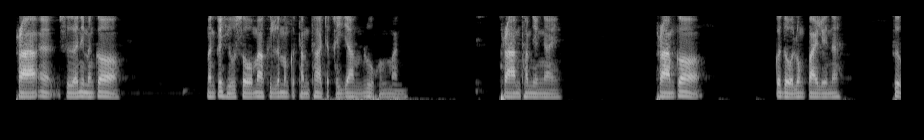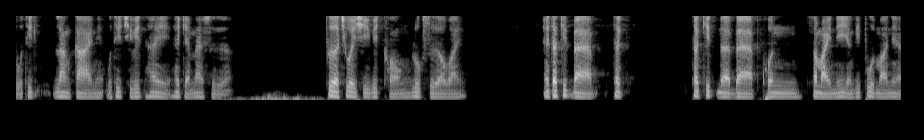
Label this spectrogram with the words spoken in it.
พระเสือนี่มันก็ มันก็หิวโซมากขึ้นแล้วมันก็ทำท่าจะขย่ำลูกของมัน พรามทำยังไง พรามก็กระโดดลงไปเลยนะ เพื่ออุทิศร่างกายเนี่ย อุทิศชีวิตให้ให้แก่แม่เสือ เพื่อช่วยชีวิตของลูกเสือเอาไว้ถ้าคิดแบบถ้า ถ้าคิดแบบคนสมัยนี้อย่างที่พูดมาเนี่ย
